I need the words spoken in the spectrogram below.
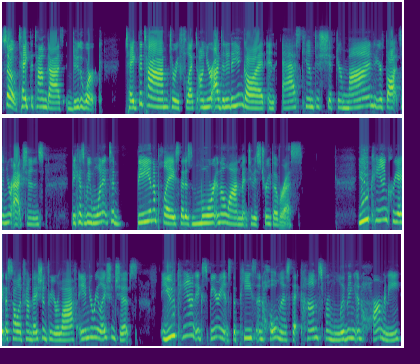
So take the time, guys, do the work. Take the time to reflect on your identity in God and ask Him to shift your mind, your thoughts, and your actions because we want it to be in a place that is more in alignment to His truth over us. You can create a solid foundation for your life and your relationships. You can experience the peace and wholeness that comes from living in harmony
